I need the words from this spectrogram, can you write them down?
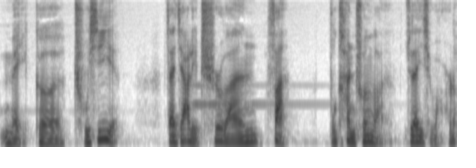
每个除夕夜，在家里吃完饭，不看春晚，聚在一起玩的。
